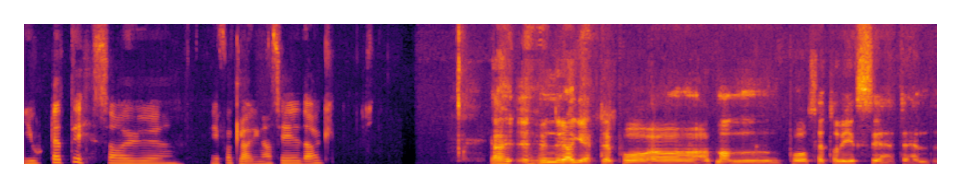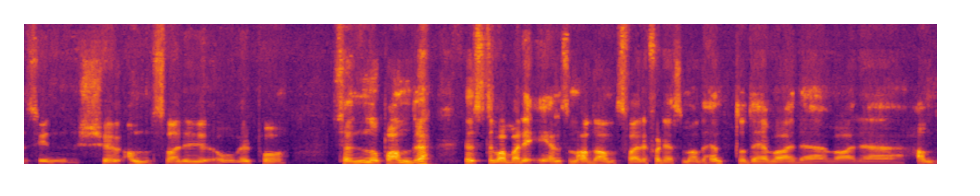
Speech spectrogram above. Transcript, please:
gjort dette, sa hun i forklaringa si i dag. Ja, hun reagerte på at mannen på sett og vis etter hennes syn skjøv ansvaret over på sønnen og på andre, mens det var bare én som hadde ansvaret for det som hadde hendt, og det var, var eh, han.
